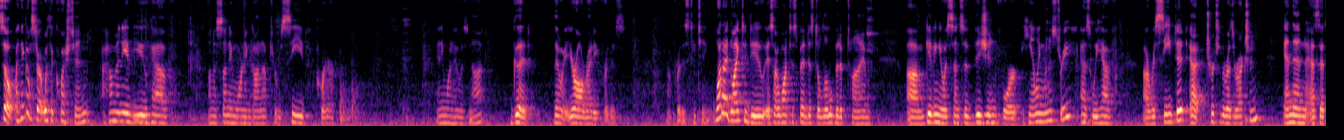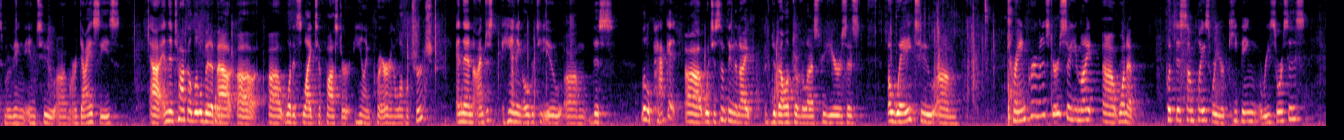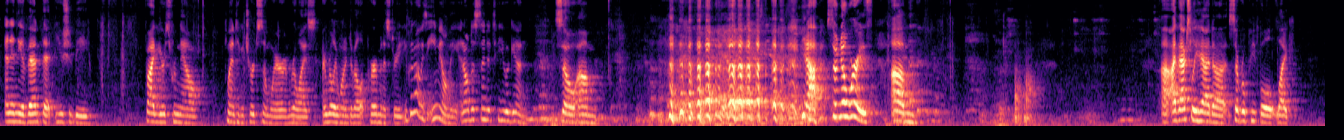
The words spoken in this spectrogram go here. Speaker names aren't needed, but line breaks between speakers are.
So I think I'll start with a question. How many of you have, on a Sunday morning, gone up to receive prayer? Anyone who has not? Good. Then you're all ready for this, uh, for this teaching. What I'd like to do is I want to spend just a little bit of time um, giving you a sense of vision for healing ministry as we have uh, received it at Church of the Resurrection, and then as that's moving into um, our diocese, uh, and then talk a little bit about uh, uh, what it's like to foster healing prayer in a local church. And then I'm just handing over to you um, this little packet, uh, which is something that I developed over the last few years as a way to um, train prayer ministers. So you might uh, want to put this someplace where you're keeping resources. And in the event that you should be five years from now planting a church somewhere and realize I really want to develop prayer ministry, you can always email me and I'll just send it to you again. So, um, yeah, so no worries. Um, uh, I've actually had uh, several people like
